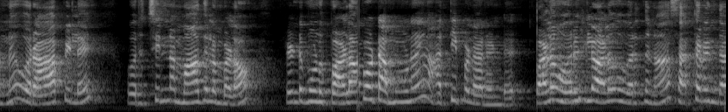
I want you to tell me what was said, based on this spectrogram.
ஒன்று ஒரு ஆப்பிள் ஒரு சின்ன மாதுளம்பழம் ரெண்டு மூணு பழம். போட்டா மூணு அத்திப்பழம் ரெண்டு. பழம் ஒரு கிலோ அளவு வருதுன்னா சர்க்கரை இந்த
